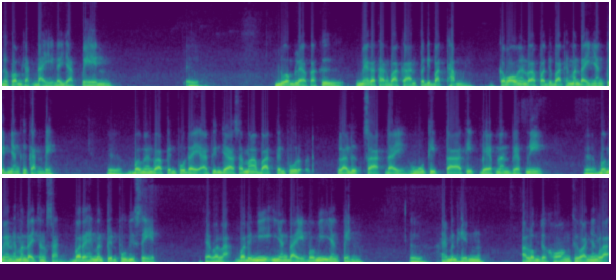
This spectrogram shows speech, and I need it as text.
ในความอยากได้และอยากเป็น เออร่วมแล้วก็คือ แม้กระทั่งว่าการปฏิบัติธรรมก็บ่แม่นว่าปฏิบัติให้มันได้หยังเป็นหยังคือกันเด้เออบ่แม่นว่าเป็นผู้ใดอภิญญาสมาบัติเป็นผู้ระลึกศาสตร์ได้หูทิพตาทิพแบบนั้นแบบนี้เออบ่แม่นให้มันได้จังสันบ่ได้ให้มันเป็นผู้วิเศษแต่ว่าล่ะบ่ได้มีอีหยังใดบ่มีอีหยังเป็นเออให้มันเห็นอารมณ์เจ้าของถือว่ายังละ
